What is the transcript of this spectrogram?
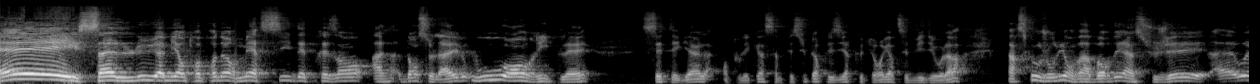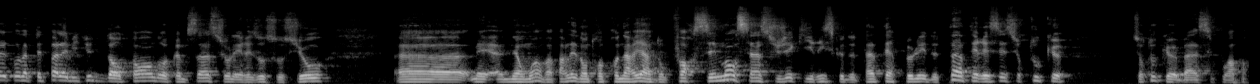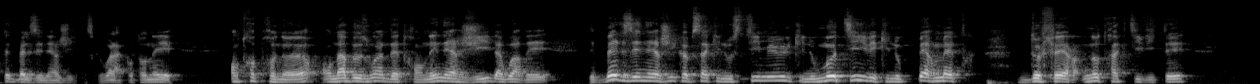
Hey, salut amis entrepreneurs, merci d'être présent dans ce live ou en replay. C'est égal. En tous les cas, ça me fait super plaisir que tu regardes cette vidéo-là parce qu'aujourd'hui, on va aborder un sujet euh, qu'on n'a peut-être pas l'habitude d'entendre comme ça sur les réseaux sociaux. Euh, mais néanmoins, on va parler d'entrepreneuriat. Donc forcément, c'est un sujet qui risque de t'interpeller, de t'intéresser, surtout que, surtout que bah, c'est pour apporter de belles énergies. Parce que voilà, quand on est entrepreneur, on a besoin d'être en énergie, d'avoir des, belles énergies comme ça qui nous stimulent, qui nous motivent et qui nous permettent de faire notre activité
